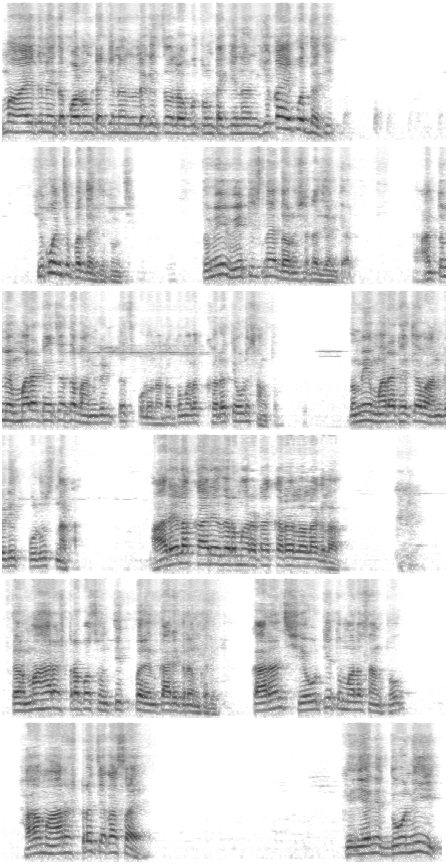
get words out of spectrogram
मग ऐक नाही तर पाडून टाकीन लगेच गुतून टाकीन हे काय पद्धती? ही कोणची पद्धती तुमची? तुम्ही वेटीच नाही धरू शकत जनतेला. आणि तुम्ही मराठ्याच्या तर भानगडीतच पडू नका. तुम्हाला खरं तेवढं सांगतो. तुम्ही मराठ्याच्या भानगडीत पडूच नका. आरेला कार्य जर मराठा करायला लागला तर महाराष्ट्रापासून तिथपर्यंत कार्यक्रम करेल. कारण शेवटी तुम्हाला सांगतो हा महाराष्ट्राचा कसा आहे की याने दोन्ही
